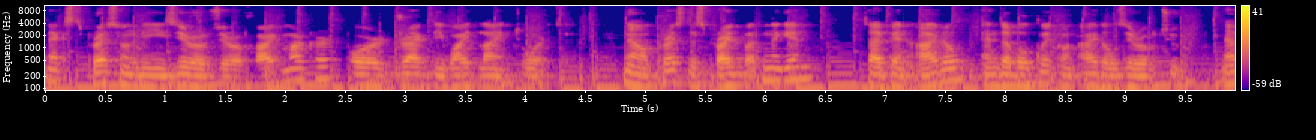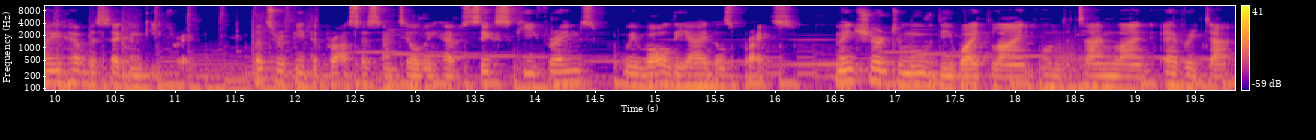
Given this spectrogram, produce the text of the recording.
Next press on the 005 marker or drag the white line towards it. Now press the sprite button again, type in idle and double click on idle 02. Now you have the second keyframe. Let's repeat the process until we have 6 keyframes with all the idle sprites. Make sure to move the white line on the timeline every time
